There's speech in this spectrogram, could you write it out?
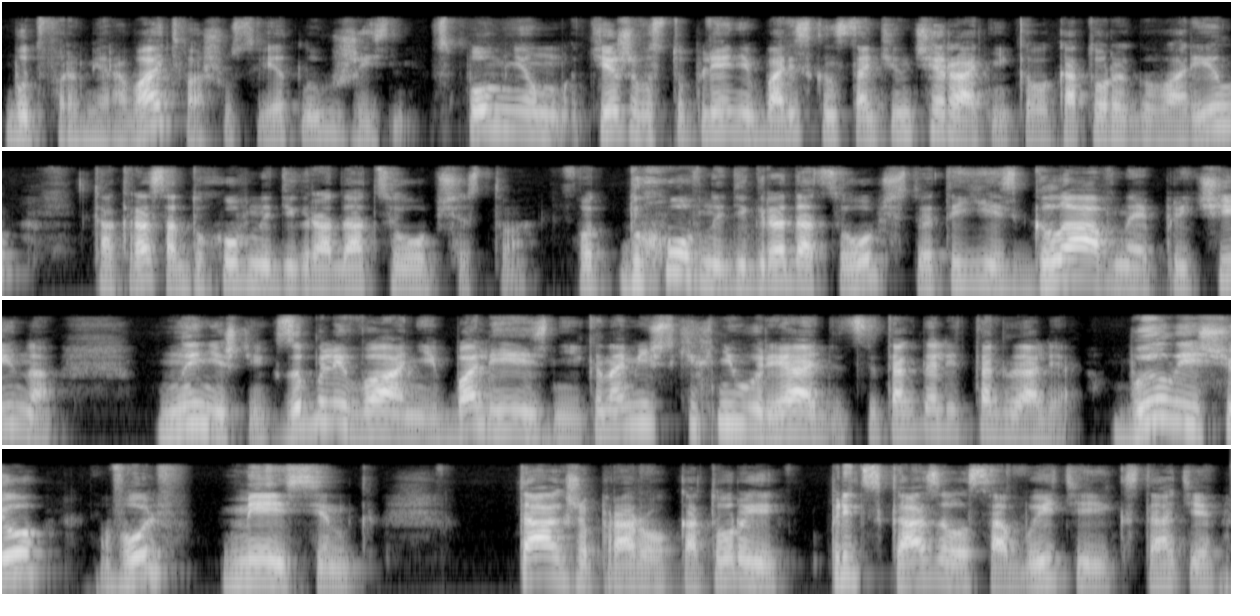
будет формировать вашу светлую жизнь. Вспомним те же выступления Бориса Константиновича Ратникова, который говорил как раз о духовной деградации общества. Вот духовная деградация общества – это и есть главная причина нынешних заболеваний, болезней, экономических неурядиц и так далее, и так далее. Был еще Вольф Мессинг, также пророк, который предсказывал события и, кстати,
